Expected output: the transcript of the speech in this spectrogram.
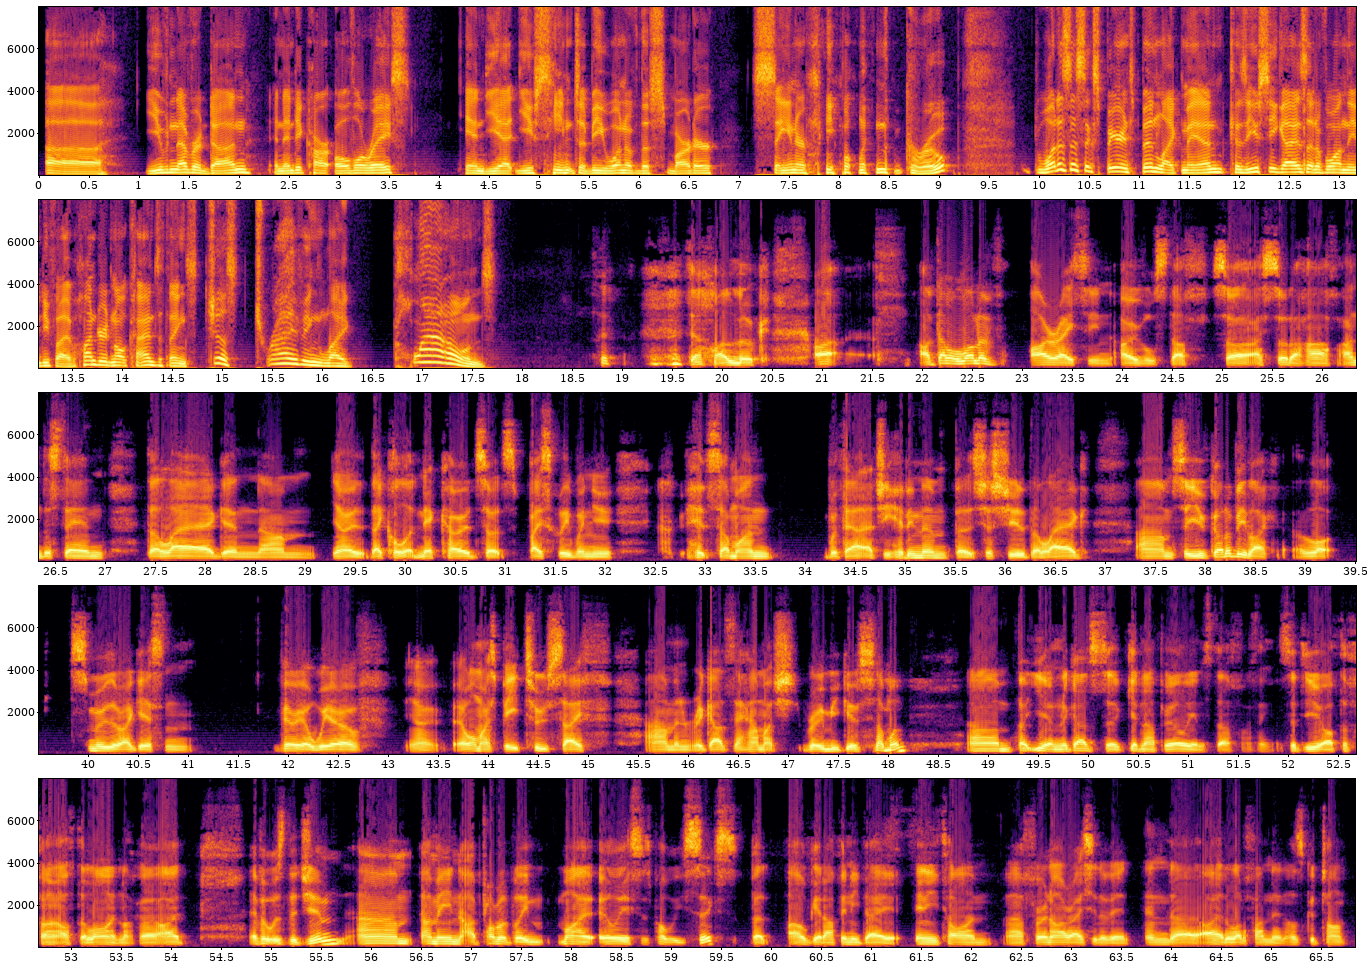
Uh, you've never done an IndyCar oval race, and yet you seem to be one of the smarter, saner people in the group. What has this experience been like, man? Because you see guys that have won the Indy 500 and all kinds of things just driving like clowns. oh, look, I, I've done a lot of iRacing oval stuff, so I sort of half understand the lag and um, you know they call it net code. So it's basically when you hit someone without actually hitting them, but it's just due to the lag. Um, so you've got to be like a lot smoother, I guess, and very aware of you know almost be too safe um, in regards to how much room you give someone. Um, but yeah, in regards to getting up early and stuff, I think I said to you off the phone, off the line, like I, I if it was the gym, um, I mean, I probably my earliest is probably six, but I'll get up any day, any time uh, for an iRacing event, and uh, I had a lot of fun then. It was a good time.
